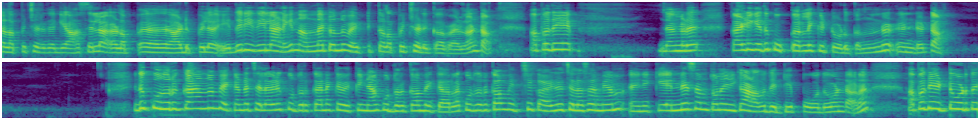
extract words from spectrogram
തിളപ്പിച്ചെടുക്കുക. ഗ്യാസിലോ എളുപ്പ അടുപ്പിലോ ഏത് രീതിയിലാണെങ്കിൽ നന്നായിട്ടൊന്ന് വെട്ടി തിളപ്പിച്ചെടുക്കുക വെള്ളം കേട്ടോ. അപ്പോൾ അതേ ഞങ്ങൾ കഴുകിയത് കുക്കറിലേക്ക് ഇട്ട് കൊടുക്കുന്നുണ്ട് ഉണ്ട് കേട്ടോ. ഇത് കുതിർക്കാനൊന്നും വെക്കേണ്ട. ചിലവർ കുതിർക്കാനൊക്കെ വെക്കും. ഞാൻ കുതിർക്കാൻ വെക്കാറില്ല. കുതിർക്കാൻ വെച്ച് കഴിഞ്ഞ ചില സമയം എനിക്ക് എന്നെ സംബന്ധിച്ചോളം എനിക്ക് അളവ് തെറ്റിപ്പോകും അതുകൊണ്ടാണ്. അപ്പോൾ ഇത് ഇട്ട് കൊടുത്ത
